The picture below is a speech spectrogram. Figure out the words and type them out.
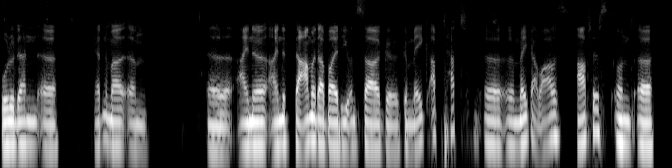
wo du dann, äh, wir hatten immer ähm, äh, eine, eine Dame dabei, die uns da gemake-upt hat, äh, äh Make-up-Artist und äh,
